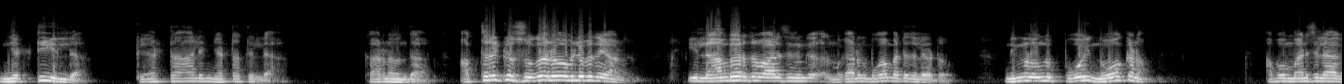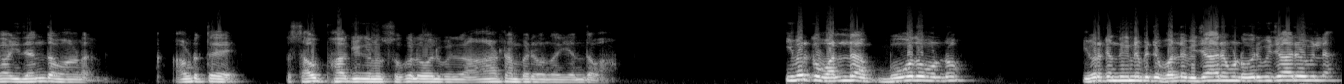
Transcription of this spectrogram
ഞെട്ടിയില്ല. കേട്ടാലും ഞെട്ടത്തില്ല. കാരണം എന്താ? അത്രയ്ക്ക് സുഖലോപലഭതയാണ് ഈ ലാംബേർത്ത് പാലസ് നിങ്ങൾക്ക് നമുക്കാർക്ക് പോകാൻ പറ്റത്തില്ല കേട്ടോ. നിങ്ങളൊന്ന് പോയി നോക്കണം. അപ്പോൾ മനസ്സിലാകാം ഇതെന്തമാണ്. അവിടുത്തെ സൗഭാഗ്യങ്ങളും സുഖലോലും ആഡംബരവും എന്തവാ? ഇവർക്ക് വല്ല ബോധമുണ്ടോ? ഇവർക്ക് എന്തെങ്കിലും പറ്റി? വല്ല വിചാരമുണ്ടോ? ഒരു വിചാരവുമില്ല.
